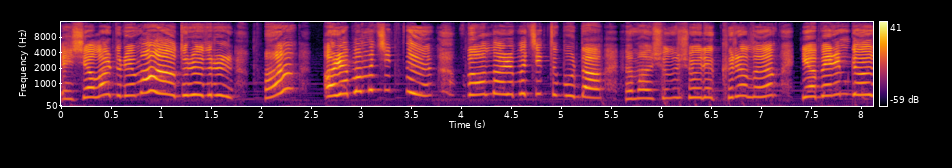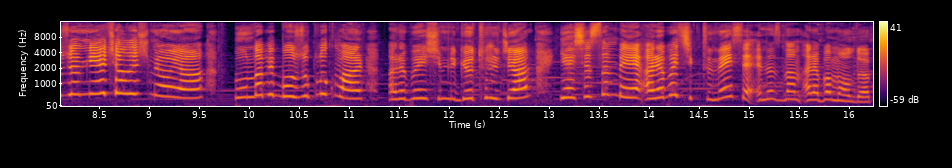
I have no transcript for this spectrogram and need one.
Eşyalar duruyor mu? Aa, duruyor duruyor. Ha? Araba mı çıktı? Vallahi araba çıktı burada. Hemen şunu şöyle kıralım. Ya benim gözlüğüm niye çalışmıyor ya? Bunda bir bozukluk var. Arabayı şimdi götüreceğim. Yaşasın be araba çıktı. Neyse en azından arabam oldu.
